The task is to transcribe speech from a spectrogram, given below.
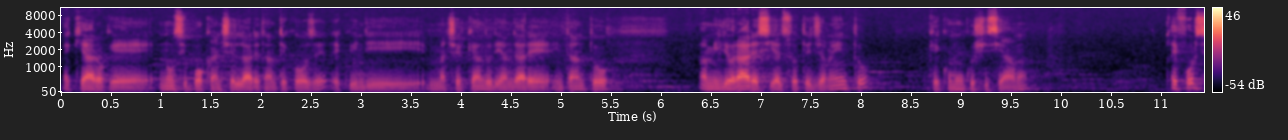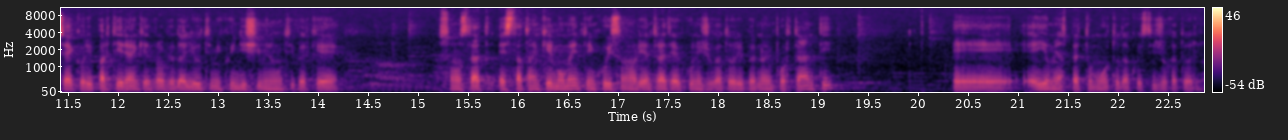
è chiaro che non si può cancellare tante cose, quindi, ma cercando di andare intanto a migliorare sia il suo atteggiamento, che comunque ci siamo, e forse ecco, ripartire anche proprio dagli ultimi 15 minuti, perché stati, è stato anche il momento in cui sono rientrati alcuni giocatori per noi importanti e, e io mi aspetto molto da questi giocatori.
